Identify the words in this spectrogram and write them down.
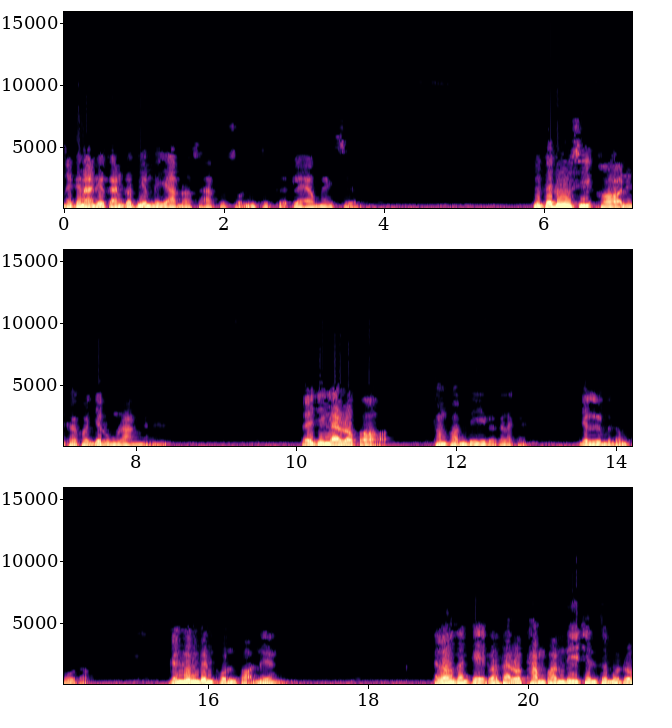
ในขณะเดียวกันก็เพียรพยายามรักษากุศลที่เกิดแล้วไม่เสื่อมคือถ้าดูสี่ข้อเนี่ยค่อยๆจะรุงรังนะแต่จริงแล้วเราก็ทำความดีไปก็แล้วกันอย่างอื่นไม่ต้องพูดหรอก อย่างอื่นเป็นผลต่อเนื่องให้ลองสังเกตว่าถ้าเราทำความดี เช่น สมมติเรา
